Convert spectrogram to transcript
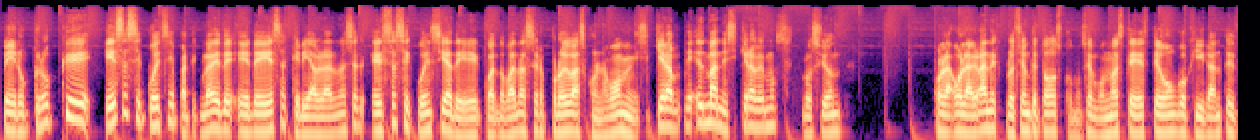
Pero creo que esa secuencia en particular, de, de esa quería hablar, ¿no? esa, esa secuencia de cuando van a hacer pruebas con la bomba, ni siquiera, es más, ni siquiera vemos explosión o la, gran explosión que todos conocemos, ¿no? Este, este hongo gigante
